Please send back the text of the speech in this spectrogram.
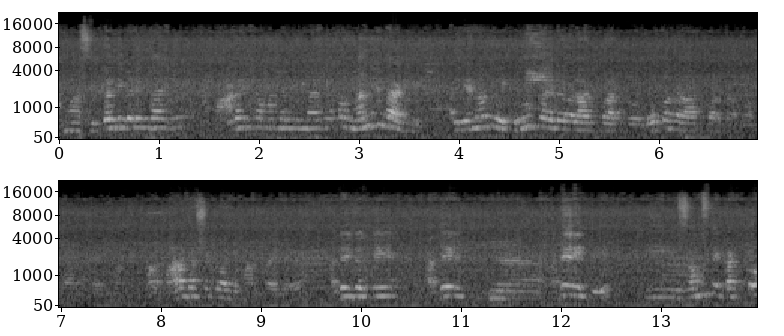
ನಮ್ಮ ಸಿಬ್ಬಂದಿಗಳಿಂದಾಗಿ ನಮ್ಮ ಆಡಳಿತ ಮಂಡಳಿಯಿಂದಾಗಿ ಅಥವಾ ನನ್ನಿಂದಾಗಿ ಅಲ್ಲಿ ಏನಾದರೂ ದುರುಪಯೋಗಗಳಾಗಬಾರ್ದು ಲೋಪಗಳಾಗಬಾರ್ದು ಅನ್ನೋ ಕಾರಣ ನಾವು ಪಾರದರ್ಶಕವಾಗಿ ಮಾಡ್ತಾ ಇದ್ದೇವೆ. ಅದೇ ಜೊತೆ ಅದೇ ಅದೇ ರೀತಿ ಈ ಸಂಸ್ಥೆ ಕಟ್ಟುವ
